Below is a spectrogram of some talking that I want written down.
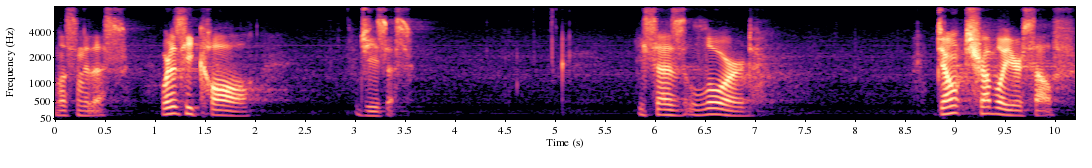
Listen to this. What does he call Jesus? He says, Lord, don't trouble yourself,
